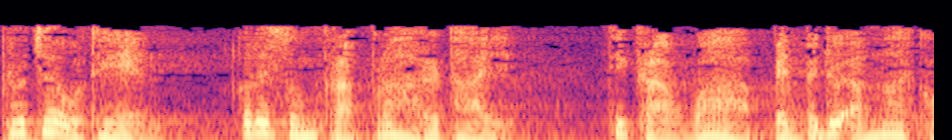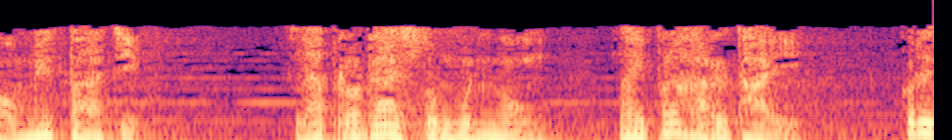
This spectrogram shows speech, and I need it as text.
พระเจ้าอุเทนก็ได้ทรงกลับพระหฤทัยที่กล่าวว่าเป็นไปด้วยอำนาจของเมตตาจิต และเพราะได้ทรงงุนงงในพระหฤทัยก็ได้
